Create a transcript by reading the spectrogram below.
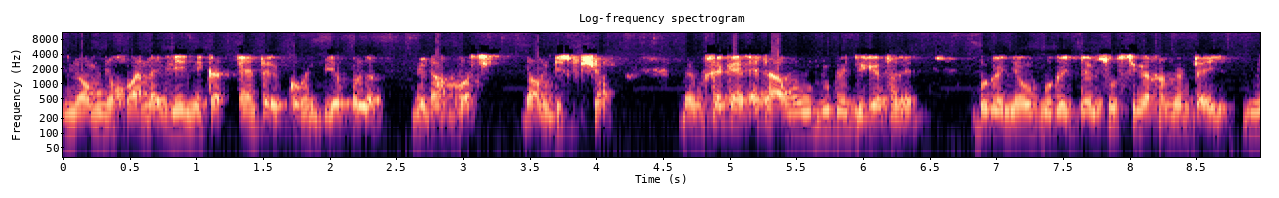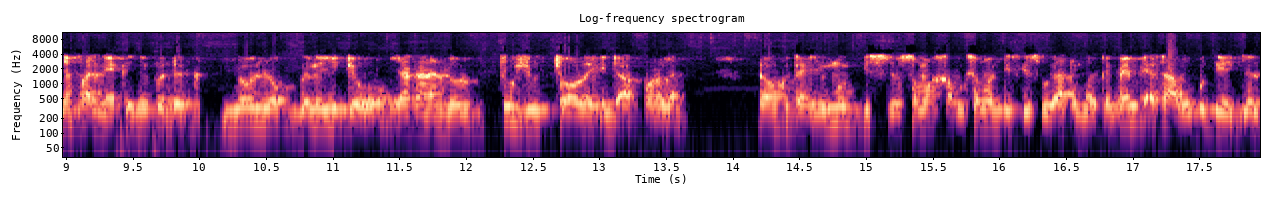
ñoom ñu xool nag lii nii kat intérêt commune bi yëpp la ñu d'accord ci ñu am discussion mais bu fekkee état moom bëgg a jigee fale bëgg a ñëw bëgg a jël suuf si nga xam ne tey ña fa nekk ñi fa dëkk ñoo ñoo ko gën a yittewoo yaakaar naa loolu toujours coow lay indi ak problème donc tey li ma gis sama xam sama gis-gis bu gàtt mooy que même état bu bëggee jël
